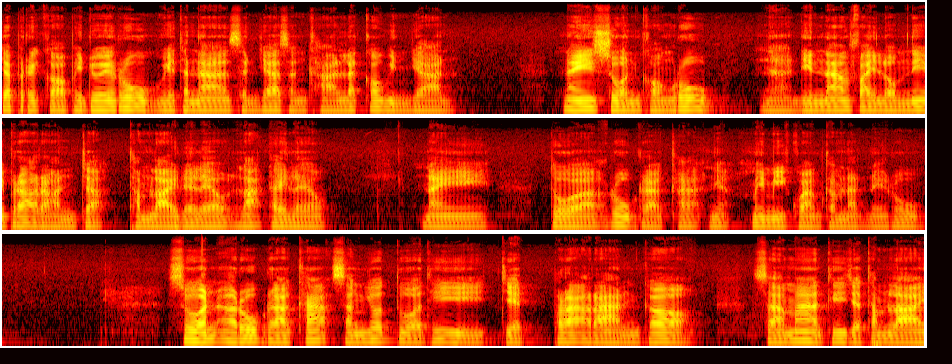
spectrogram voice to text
จะประกอบไปด้วยรูปเวทนาสัญญาสังขารและก็วิญญาณ ในส่วนของรูป นะดินน้ำไฟลมนี่พระอรหันต์จะทำลายได้แล้วละได้แล้ว ในตัวรูปราคะเนี่ยไม่มีความกำหนัดในรูป ส่วนอรูปราคะสังโยชน์ตัวที่ 7 พระอรหันต์ก็สามารถที่จะทำลาย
